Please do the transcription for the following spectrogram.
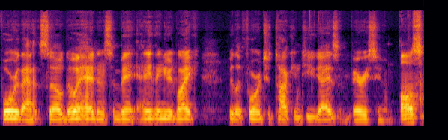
for that. So go ahead and submit anything you'd like. We look forward to talking to you guys very soon. Also,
